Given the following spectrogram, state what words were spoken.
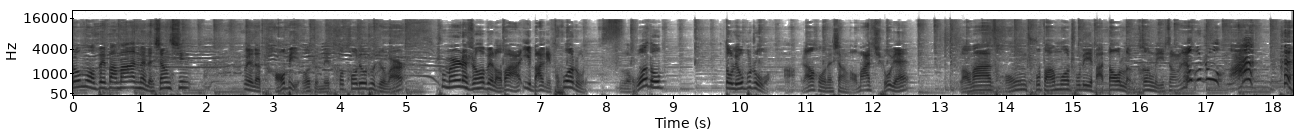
周末被爸妈安排了相亲，为了逃避，我准备偷偷溜出去玩出门的时候被老爸一把给拖住了，死活都都留不住我啊！然后呢，向老妈求援，老妈从厨房摸出了一把刀，冷哼了一声：“留不住啊！哼，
